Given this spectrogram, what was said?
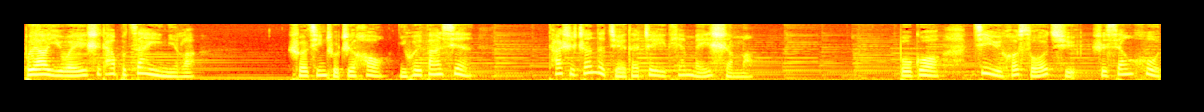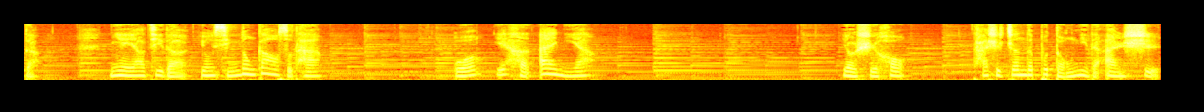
不要以为是他不在意你了。说清楚之后，你会发现，他是真的觉得这一天没什么。不过，寄予和索取是相互的，你也要记得用行动告诉他，我也很爱你呀。有时候，他是真的不懂你的暗示，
